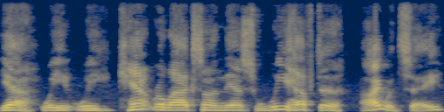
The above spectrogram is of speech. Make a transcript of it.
yeah, we we can't relax on this. We have to, I would say,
